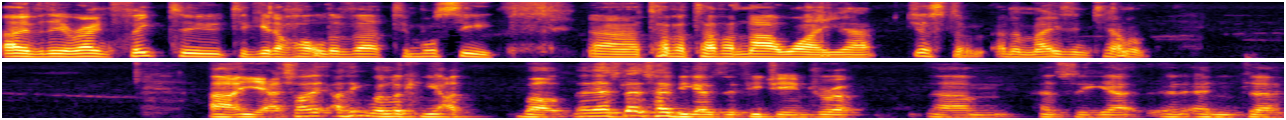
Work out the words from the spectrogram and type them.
over their own feet to to get a hold of uh, Timoci uh, Tavatavanawai. Uh, just a, an amazing talent. Uh, yeah, so I, I, think we're looking at well. Let's let's hope he goes to the Fiji um, as the uh, and uh,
